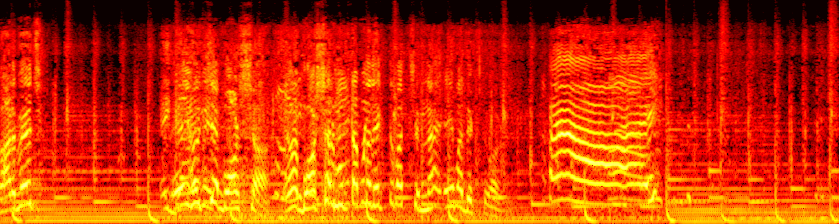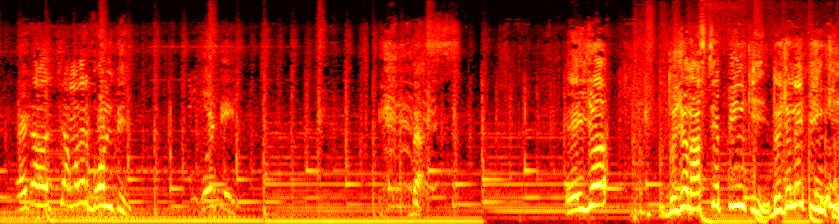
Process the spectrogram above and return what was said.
গার্বেজ এই হচ্ছে বর্ষা। এবার বর্ষার মুখটা আপনারা দেখতে পাচ্ছেন না এবার দেখতে পাবেন। এটা হচ্ছে আমাদের বন্টি। ব্যাস। এই যে দুজন আসছে পিঙ্কি দুজনেই পিঙ্কি।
